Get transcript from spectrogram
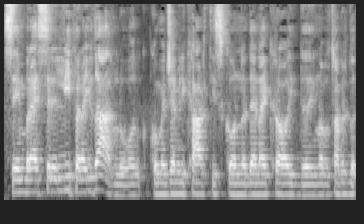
sembra essere lì per aiutarlo, come Jamie Curtis con Dan Aykroyd in una poltrona per due.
